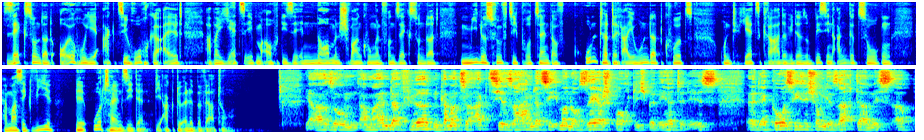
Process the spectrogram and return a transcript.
600 Euro je Aktie hochgeeilt. Aber jetzt eben auch diese enormen Schwankungen von 600 minus 50 Prozent auf unter 300 kurz und jetzt gerade wieder so ein bisschen angezogen. Herr Massig, wie beurteilen Sie denn die aktuelle Bewertung? Ja, also nach meinem Dafürhalten kann man zur Aktie sagen, dass sie immer noch sehr sportlich bewertet ist. Äh, der Kurs, wie Sie schon gesagt haben, ist ab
